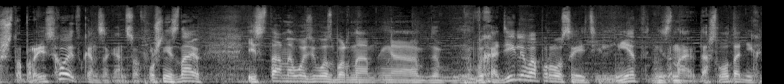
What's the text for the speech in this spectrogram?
что происходит в конце концов. Уж не знаю, из стана Ози Осборна э, выходили вопросы эти или нет, не знаю, дошло до них.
